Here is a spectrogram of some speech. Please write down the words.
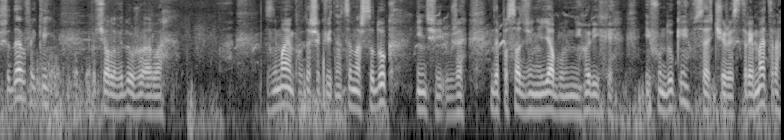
шедевр, який почали видовжувати, але знімаємо про те, що квітне. Це наш садок інший вже де посаджені яблуні, горіхи і фундуки, все через 3 метра.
